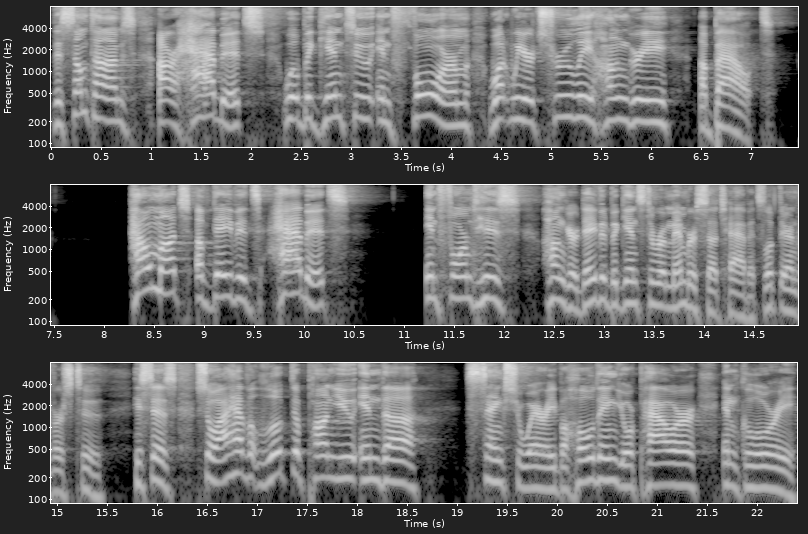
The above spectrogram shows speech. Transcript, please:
That sometimes our habits will begin to inform what we are truly hungry about. How much of David's habits informed his hunger? David begins to remember such habits. Look there in verse 2. He says, So I have looked upon you in the sanctuary, beholding your power and glory.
